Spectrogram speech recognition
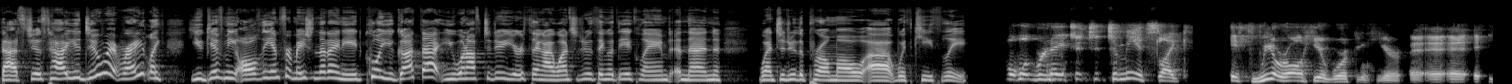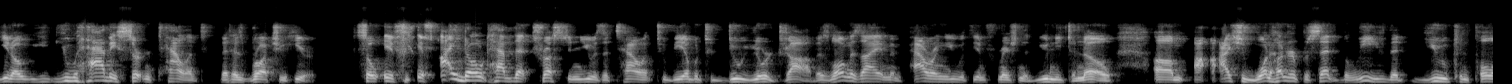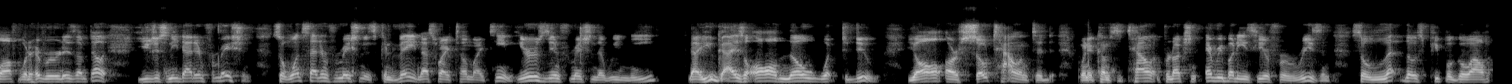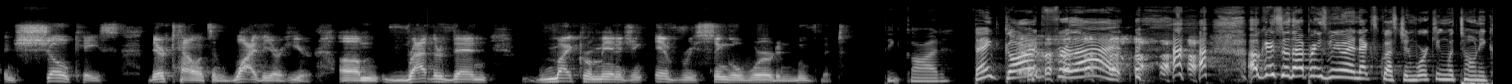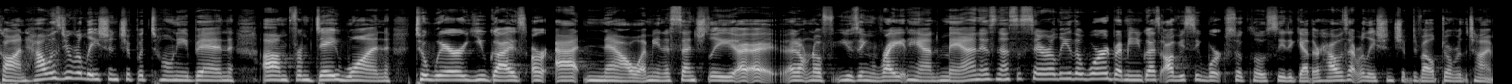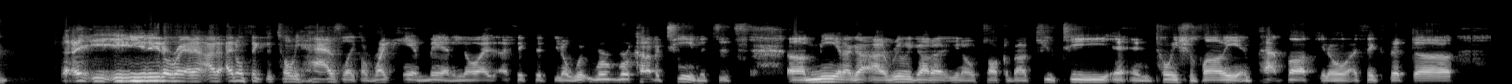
that's just how you do it, right? Like you give me all the information that I need. Cool, you got that. You went off to do your thing. I went to do the thing with the acclaimed, and then went to do the promo uh, with Keith Lee. Well, well Renee, to, to, to, me, it's like if we are all here working here, uh, uh, you know, you have a certain talent that has brought you here. So if if I don't have that trust in you as a talent to be able to do your job, as long as I am empowering you with the information that you need to know, um, I, I, should 100% believe that you can pull off whatever it is I'm telling. You just need that information. So once that information is conveyed, that's why I tell my team, here's the information that we need. Now, you guys all know what to do. Y'all are so talented when it comes to talent production. Everybody is here for a reason. So let those people go out and showcase their talents and why they are here, um, rather than micromanaging every single word and movement. Thank God. Thank God for that. okay, so that brings me to my next question. Working with Tony Khan, how has your relationship with Tony been um, from day one to where you guys are at now? I mean, essentially, I, I don't know if using right hand man is necessarily the word, but I mean, you guys obviously work so closely together. How has that relationship developed over the time? You, you know, right? I, I don't think that Tony has like a right hand man. You know, I, I think that you know we're, we're, we're kind of a team. It's it's uh, me and I got I really gotta you know talk about QT and, and Tony Schiavone and Pat Buck. You know, I think that uh,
